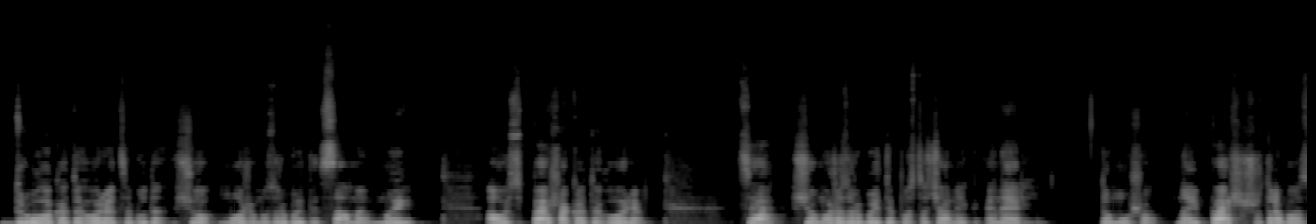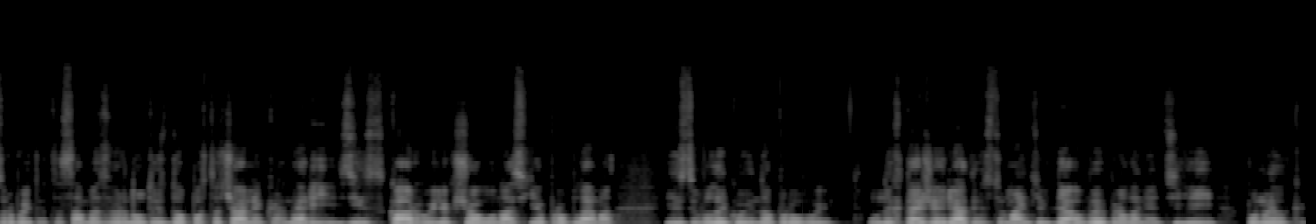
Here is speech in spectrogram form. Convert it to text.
Друга категорія це буде, що можемо зробити саме ми. А ось перша категорія це що може зробити постачальник енергії. Тому що найперше, що треба зробити, це саме звернутися до постачальника енергії зі скаргою, якщо у нас є проблема із великою напругою. У них теж є ряд інструментів для виправлення цієї помилки.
